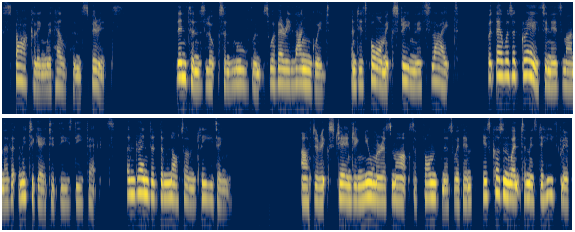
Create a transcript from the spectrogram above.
sparkling with health and spirits. Linton's looks and movements were very languid, and his form extremely slight; but there was a grace in his manner that mitigated these defects, and rendered them not unpleasing. After exchanging numerous marks of fondness with him, his cousin went to Mr. Heathcliff,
